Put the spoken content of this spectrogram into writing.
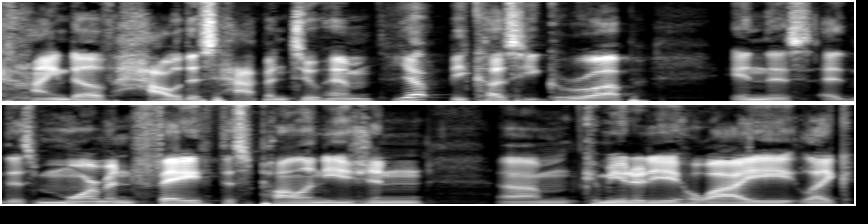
kind of how this happened to him. Yep. Because he grew up in this uh, this Mormon faith, this Polynesian um, community, Hawaii. Like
